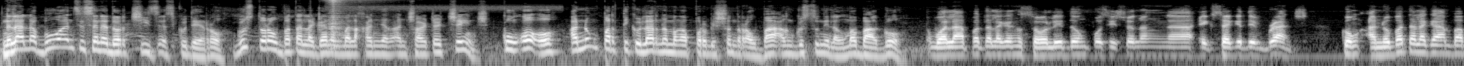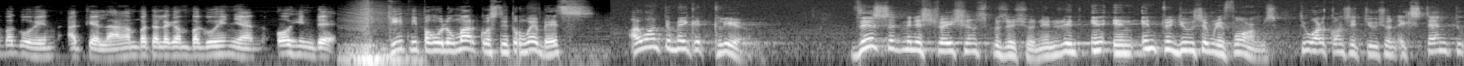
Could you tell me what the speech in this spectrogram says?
Nalalabuan si Senador Cheese Escudero. Gusto raw ba talaga ng Malacanang ang charter change? Kung oo, anong partikular na mga probisyon raw ba ang gusto nilang mabago? wala pa talagang solidong posisyon ng ah, executive branch kung ano ba talaga ang babaguhin at kailangan ba talagang baguhin yan o hindi. Gate ni Pangulong Marcos nitong Webes, I want to make it clear. This administration's position in, in, in introducing reforms to our Constitution extend to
